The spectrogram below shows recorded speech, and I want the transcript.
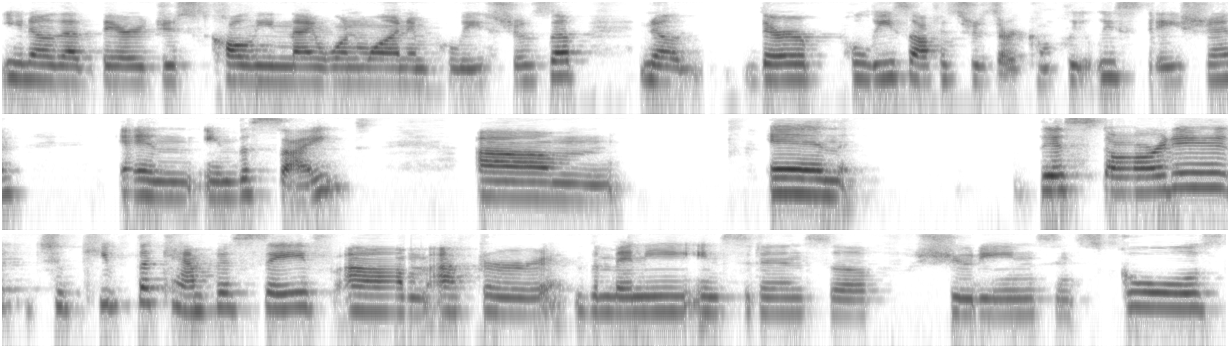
you know that they're just calling 911 and police shows up. No their police officers are completely stationed in in the site. Um, and this started to keep the campus safe um, after the many incidents of shootings in schools.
